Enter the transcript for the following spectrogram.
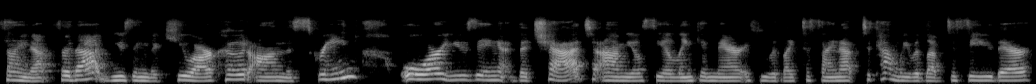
sign up for that using the QR code on the screen or using the chat. Um, you'll see a link in there if you would like to sign up to come. We would love to see you there.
